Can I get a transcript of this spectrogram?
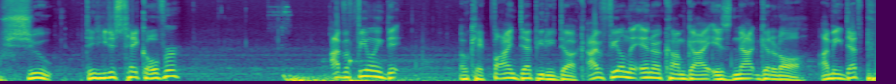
Oh, shoot. Did he just take over? I have a feeling that... Okay, find Deputy Duck. I have a feeling the intercom guy is not good at all. I mean, that's pr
